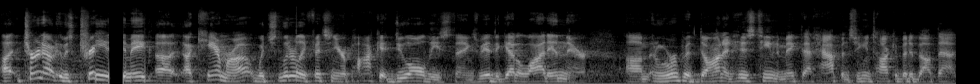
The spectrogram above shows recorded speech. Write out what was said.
Uh, it turned out it was tricky to make a, a, camera, which literally fits in your pocket, do all these things. We had to get a lot in there. Um, and we worked with Don and his team to make that happen. So you can talk a bit about that.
